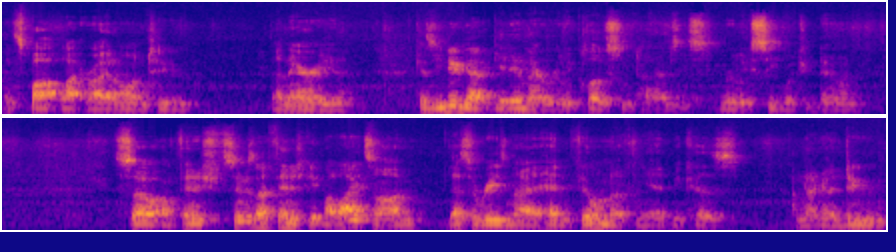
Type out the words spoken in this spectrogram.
and spotlight right onto an area because you do got to get in there really close sometimes and really see what you're doing. So I'm finished. As soon as I finish getting my lights on, that's the reason I hadn't filmed nothing yet because I'm not going to do,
